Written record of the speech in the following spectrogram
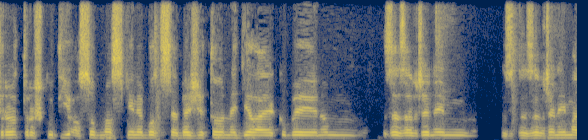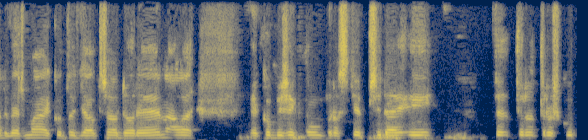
tro, trošku té osobnosti nebo sebe, že to nedělá jakoby jenom za zavřeným za zavřenýma dveřma, jako to dělal třeba Dorian, ale jakoby, že k tomu prostě přidají i tro, trošku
